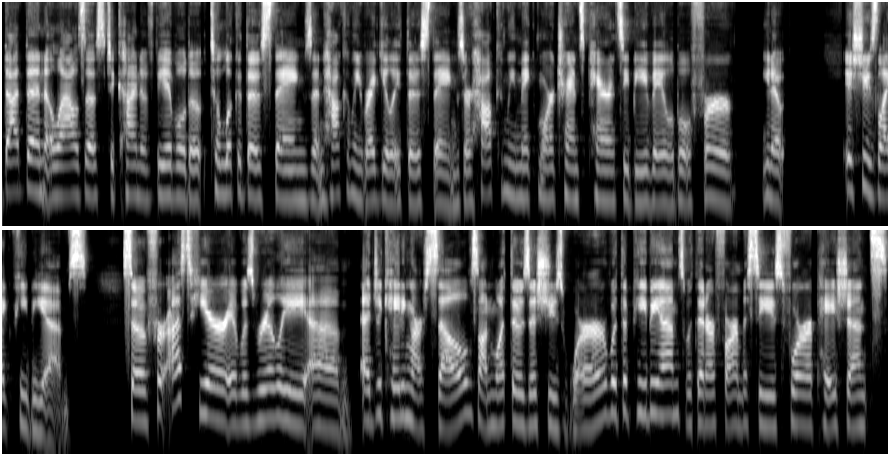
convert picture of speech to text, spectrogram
that then mm-hmm. allows us to kind of be able to, to look at those things and how can we regulate those things or how can we make more transparency be available for, you know, issues like PBMs. So for us here, it was really um, educating ourselves on what those issues were with the PBMs within our pharmacies for our patients.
